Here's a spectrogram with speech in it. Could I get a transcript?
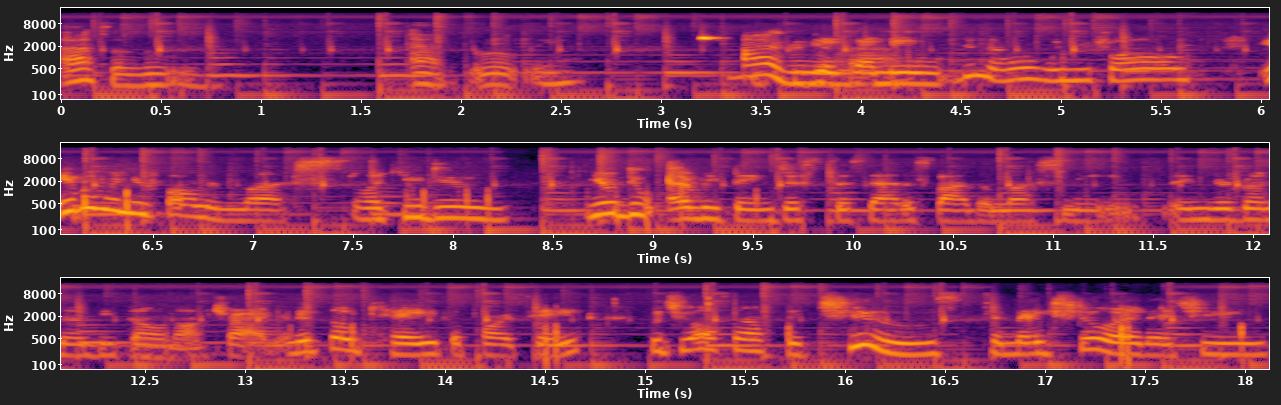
Absolutely. Absolutely. I agree. With Because I mean, you know, when you fall, even when you fall in lust, like you do, you'll do everything just to satisfy the lust needs, and you're gonna be thrown off track. And it's okay to partake, but you also have to choose to make sure that you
